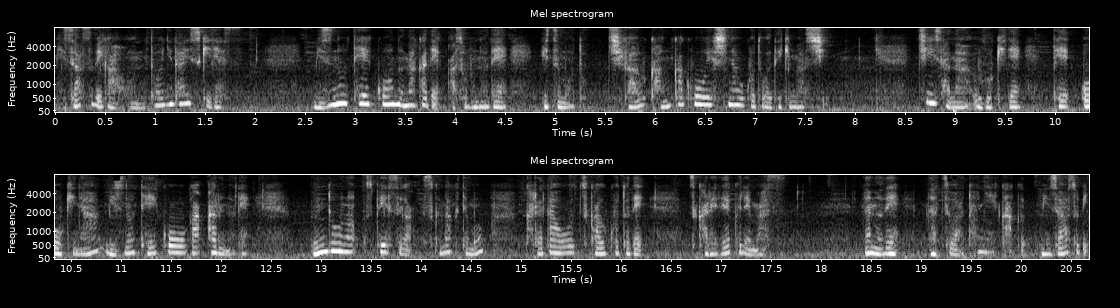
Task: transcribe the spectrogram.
水遊びが本当に大好きです。水の抵抗の中で遊ぶのでいつもと違う感覚を養うことができますし小さな動きで手大きな水の抵抗があるので運動のスペースが少なくても体を使うことで疲れてくれます。なので夏はとにかく水遊び。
